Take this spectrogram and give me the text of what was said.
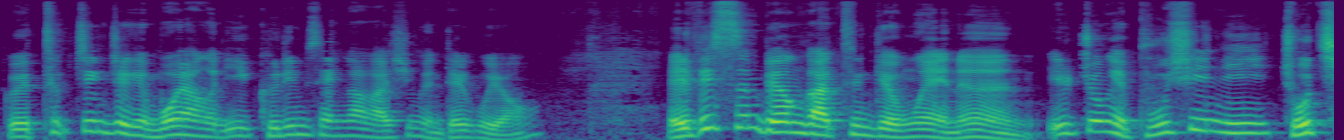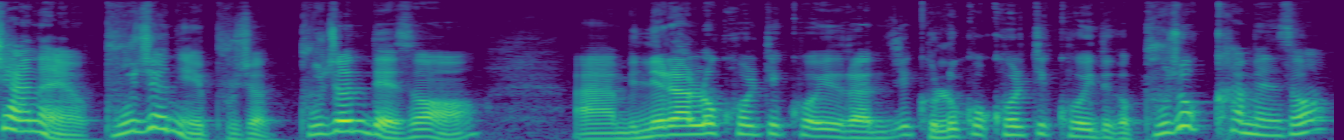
그 특징적인 모양은 이 그림 생각하시면 되고요. 에디슨병 같은 경우에는 일종의 부신이 좋지 않아요. 부전이에요, 부전. 부전돼서 아, 미네랄로 콜티코이드라든지 글루코콜티코이드가 부족하면서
